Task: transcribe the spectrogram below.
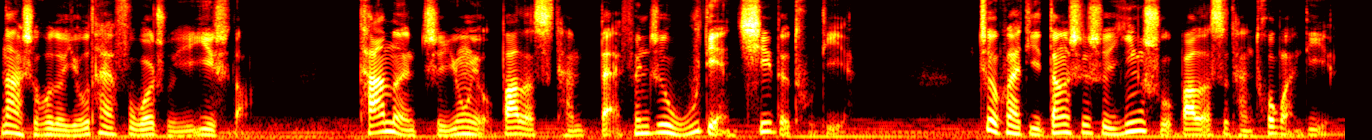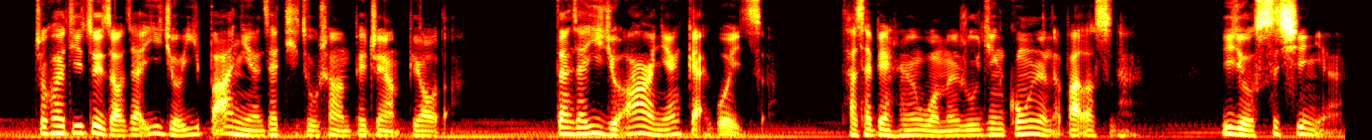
那时候的犹太复国主义意识到，他们只拥有巴勒斯坦百分之五点七的土地。这块地当时是英属巴勒斯坦托管地。这块地最早在1918年在地图上被这样标的，但在1922年改过一次，它才变成我们如今公认的巴勒斯坦。1947年，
